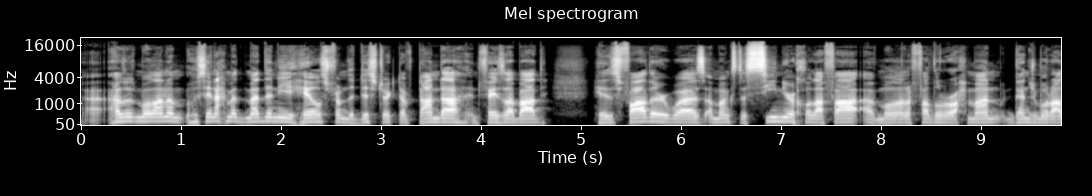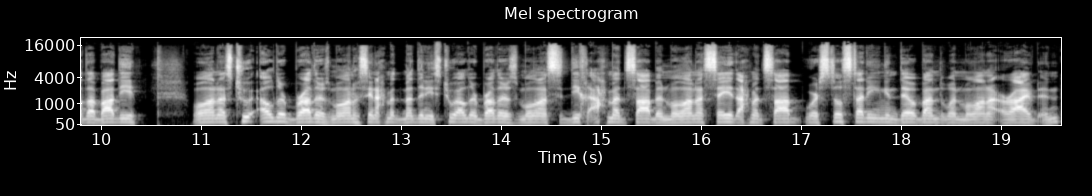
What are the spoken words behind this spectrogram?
Uh, Hazrat Maulana Hussein Ahmed Madani hails from the district of Tanda in Faizabad. His father was amongst the senior khulafa of Maulana Fadlur Rahman Ganj Muradabadi. Maulana's two elder brothers, Maulana Hussein Ahmed Madani's two elder brothers, Maulana Siddiq Ahmed Saab and Maulana Sayyid Ahmed Saab, were still studying in Deoband when Maulana arrived in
